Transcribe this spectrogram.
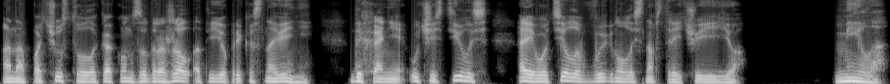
Она почувствовала, как он задрожал от ее прикосновений. Дыхание участилось, а его тело выгнулось навстречу ее. «Мила!»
